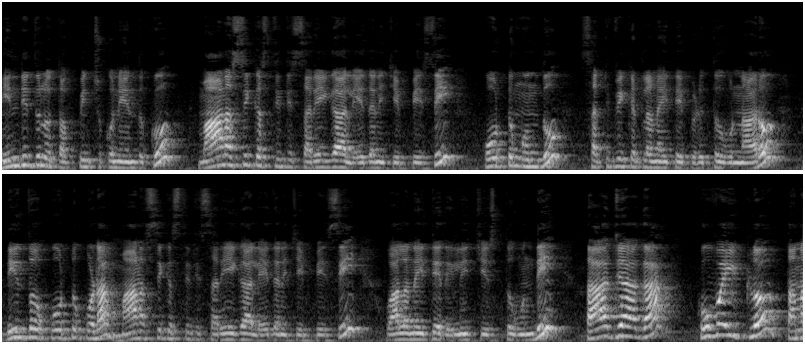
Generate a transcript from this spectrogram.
నిందితులు తప్పించుకునేందుకు మానసిక స్థితి సరిగా లేదని చెప్పేసి కోర్టు ముందు సర్టిఫికెట్లను అయితే పెడుతూ ఉన్నారు. దీంతో కోర్టు కూడా మానసిక స్థితి సరిగా లేదని చెప్పేసి వాళ్ళనైతే రిలీజ్ చేస్తూ ఉంది. తాజాగా కువైట్లో తన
